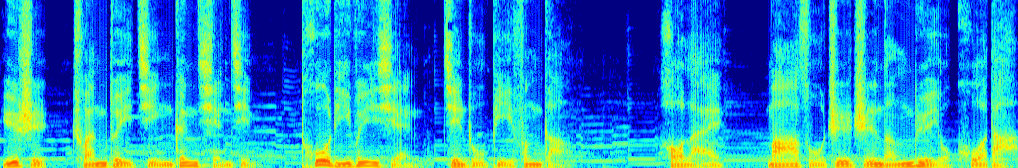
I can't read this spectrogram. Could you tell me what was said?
于是船队紧跟前进，脱离危险，进入避风港。后来妈祖之职能略有扩大。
